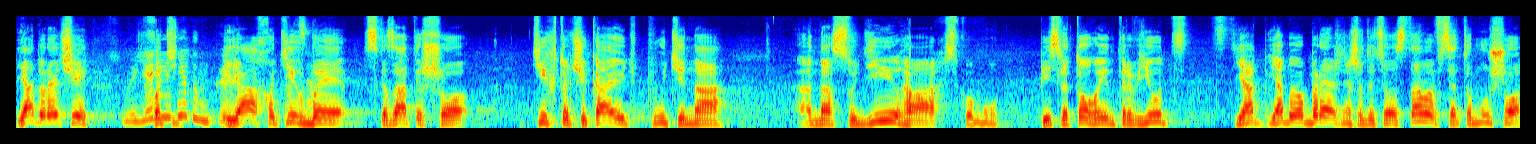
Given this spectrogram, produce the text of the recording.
Я, до речі, Ну, є Хоті- різні думки. я хотів би сказати, що ті, хто чекають Путіна е, на суді Гаагському, після того інтерв'ю, я, я би обережніше до цього ставився, тому що е,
